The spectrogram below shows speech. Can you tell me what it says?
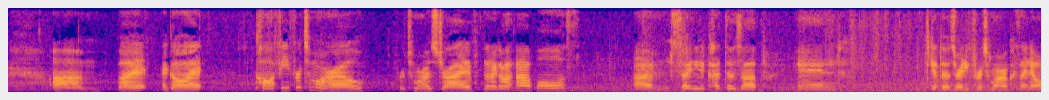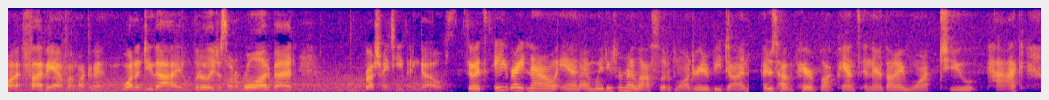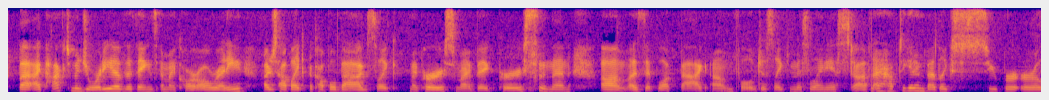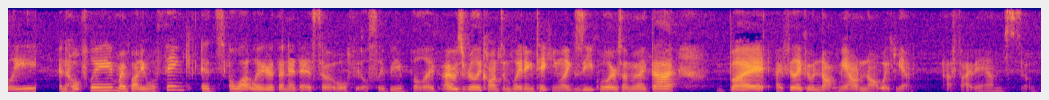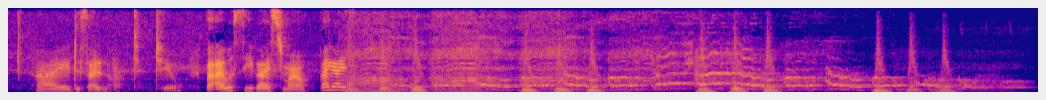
Um, but I got coffee for tomorrow, for tomorrow's drive. Then I got apples, um, so I need to cut those up and get those ready for tomorrow because I know at 5 a.m. I'm not gonna want to do that. I literally just want to roll out of bed, brush my teeth and go. So it's 8 right now and I'm waiting for my last load of laundry to be done. I just have a pair of black pants in there that I want to pack, but I packed majority of the things in my car already. I just have like a couple bags, like my purse, my big purse, and then um, a Ziploc bag um, full of just like miscellaneous stuff. I have to get in bed like super early and hopefully my body will think it's a lot later than it is so it will feel sleepy but like I was really contemplating taking like ZzzQuil or something like that but I feel like it would knock me out and not wake me up at 5 a.m. So I decided not to. But I will see you guys tomorrow. Bye guys! Oh.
